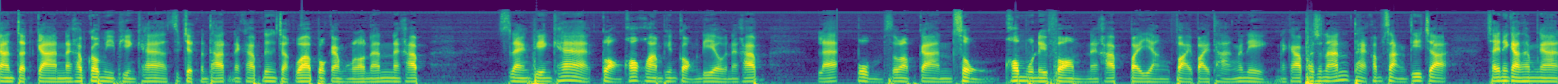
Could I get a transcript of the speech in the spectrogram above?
การจัดการนะครับ ก็มีเพียงแค่ 17 บรรทัดนะครับ เนื่องจากว่าโปรแกรมของเรานั้นนะครับ แสดงเพียงแค่กล่องข้อความเพียงกล่องเดียวนะครับ และปุ่มสำหรับการส่งข้อมูลในฟอร์มนะครับ ไปยังฝ่ายปลายทางนั่นเองนะครับ เพราะฉะนั้นแท็กคำสั่งที่จะใช้ในการทำงาน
